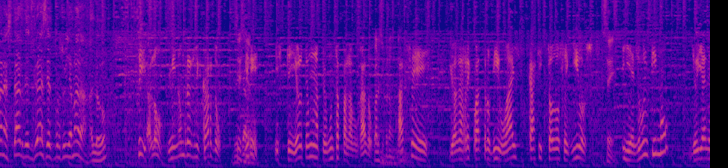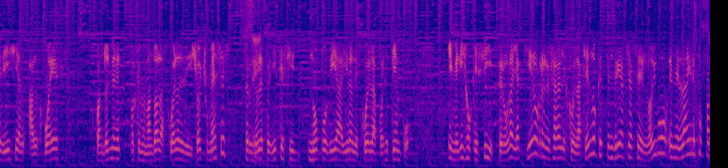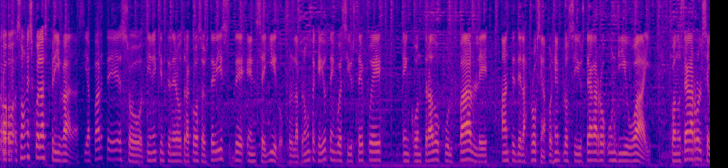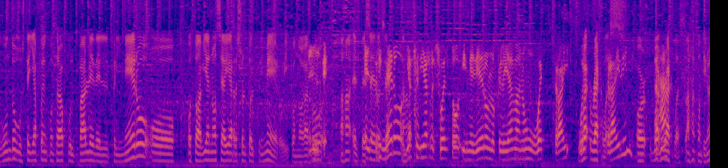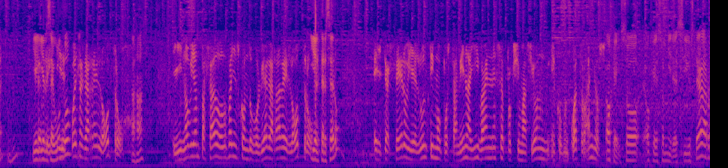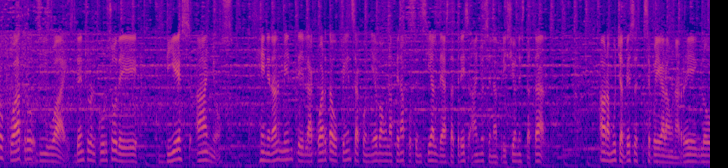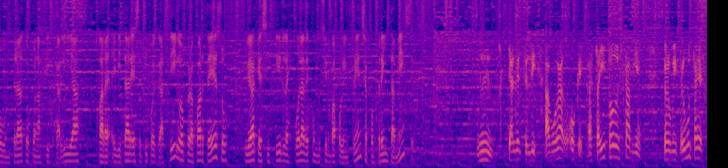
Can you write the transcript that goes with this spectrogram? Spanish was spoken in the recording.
buenas tardes, gracias por su llamada. ¿Aló? Sí, aló, mi nombre es Ricardo. Sí, sí. Mire, este, yo le tengo una pregunta para el abogado. ¿Cuál es su pregunta? Hace, yo agarré cuatro DUIs, casi todos seguidos. Sí. Y el último, yo ya le dije al, al juez, cuando él me, porque me mandó a la escuela de 18 meses, pero Sí. yo le pedí que si no podía ir a la escuela por ese tiempo. Y me dijo que sí, pero ahora ya quiero regresar a la escuela. ¿Qué es lo que tendría que hacer? ¿Lo oigo en el aire, por favor? So, son escuelas privadas y aparte de eso tiene que entender otra cosa. Usted dice de enseguido, pero la pregunta que yo tengo es si usted fue encontrado culpable antes de las próximas. Por ejemplo, si usted agarró un DUI, cuando usted agarró el segundo, ¿usted ya fue encontrado culpable del primero o, o todavía no se había resuelto el primero? Y cuando agarró El- ajá, el El tercero... se- primero ya se había resuelto y me dieron lo que le llaman un wet, dri- Wet reckless. driving. Or wet Ajá. reckless. Ajá, continúe. ¿Y, y el segundo? después agarré el otro. Ajá. Y no habían pasado dos años cuando volví a agarrar el otro. ¿Y el tercero? El tercero y el último, pues también allí va en esa aproximación eh, como en cuatro años. Ok, so, okay, so mire, si usted agarró cuatro DUIs dentro del curso de 10 años, generalmente la cuarta ofensa conlleva una pena potencial de hasta 3 años en la prisión estatal. Ahora, muchas veces se puede llegar a un arreglo, un trato con la fiscalía para evitar ese tipo de castigo, pero aparte de eso, tuviera que asistir la escuela de conducir bajo la influencia por 30 meses. Mm, ya le entendí. Abogado, ok, hasta ahí todo está bien. Pero mi pregunta es,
